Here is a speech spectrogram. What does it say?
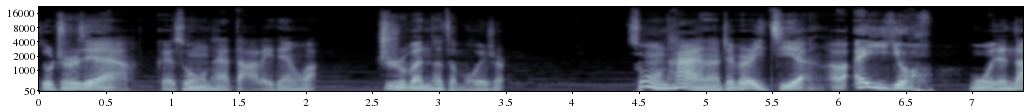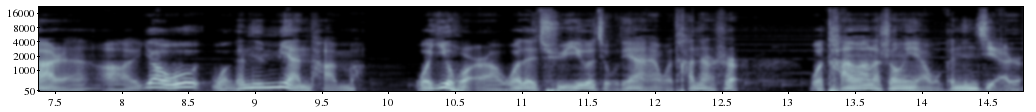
就直接啊给宋永泰打了一电话。质问他怎么回事宋永泰呢这边一接啊，哎呦，母亲大人啊，要不我跟您面谈吧？我一会儿啊，我得去一个酒店，我谈点事儿。我谈完了生意，我跟您解释，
